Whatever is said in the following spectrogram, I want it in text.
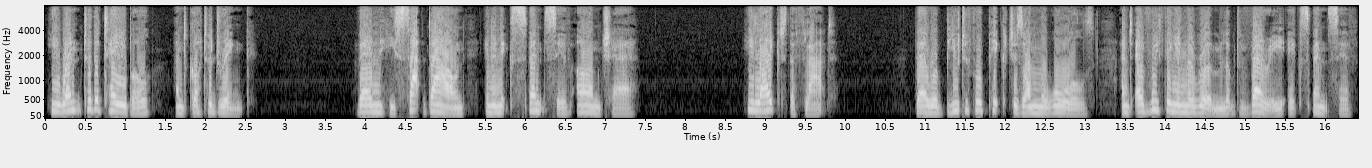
He went to the table and got a drink. Then he sat down in an expensive armchair. He liked the flat. There were beautiful pictures on the walls, and everything in the room looked very expensive.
